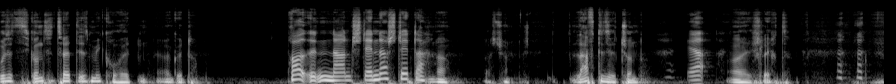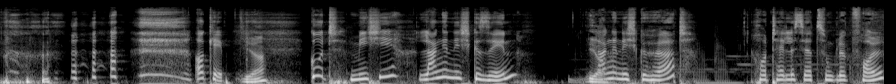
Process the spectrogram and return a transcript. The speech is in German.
Muss jetzt die ganze Zeit das Mikro halten. Ja, gut. Brau Na, ein Ständer steht da. Na, passt schon. Läuft das jetzt schon? Ja. Ah, ist schlecht. Okay, Ja? gut. Michi, lange nicht gesehen, Ja. lange nicht gehört. Hotel ist ja zum Glück voll.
